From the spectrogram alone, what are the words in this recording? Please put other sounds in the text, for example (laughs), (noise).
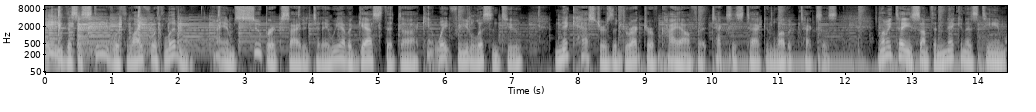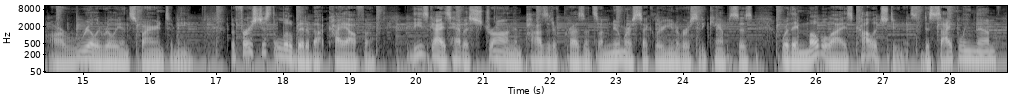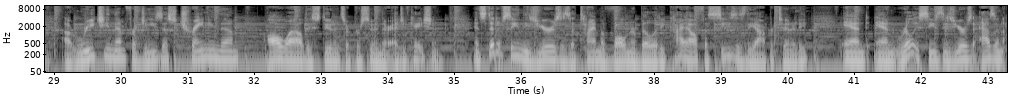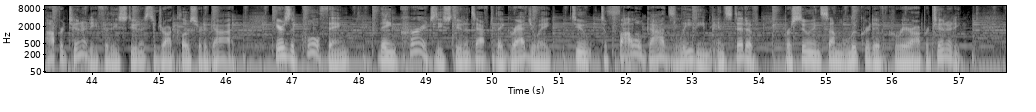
Hey, this is Steve with Life Worth Living. I am super excited today. We have a guest that uh, I can't wait for you to listen to. Nick Hester is the director of Chi Alpha at Texas Tech in Lubbock, Texas. Let me tell you something Nick and his team are really, really inspiring to me. But first, just a little bit about Chi Alpha. These guys have a strong and positive presence on numerous secular university campuses where they mobilize college students, discipling them, uh, reaching them for Jesus, training them, all while these students are pursuing their education. Instead of seeing these years as a time of vulnerability, Chi Alpha seizes the opportunity and, and really sees these years as an opportunity for these students to draw closer to God. Here's the cool thing they encourage these students after they graduate to, to follow God's leading instead of pursuing some lucrative career opportunity.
